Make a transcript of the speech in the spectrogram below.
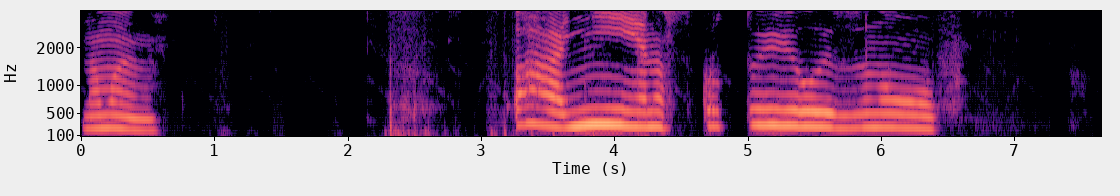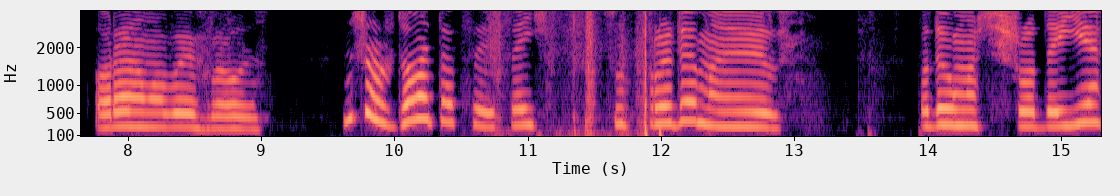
На мене. А, ні, нас скрутили знов. Ми виграли. Ну що ж, давайте цей цей тут пройдемо і подивимось, що дає.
